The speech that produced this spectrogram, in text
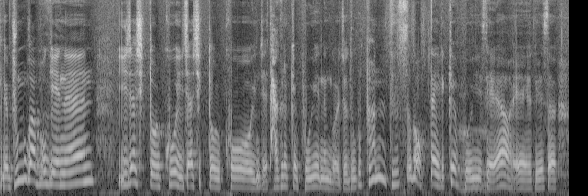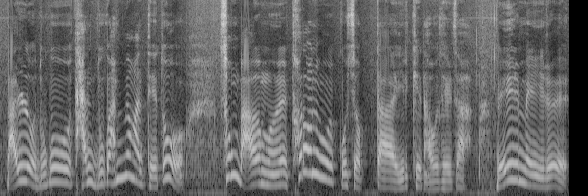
그러니까 부모가 보기에는 이 자식도 옳고 이 자식도 옳고 이제 다 그렇게 보이는 거죠. 누구 편을 들 수가 없다 이렇게 보이세요. 예, 그래서 말로 누구 단 누구 한 명한테도 속 마음을 털어놓을 곳이 없다 이렇게 나오세요. 그래서 매일매일을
